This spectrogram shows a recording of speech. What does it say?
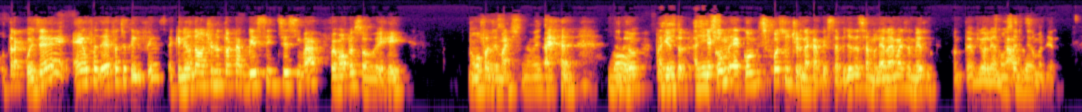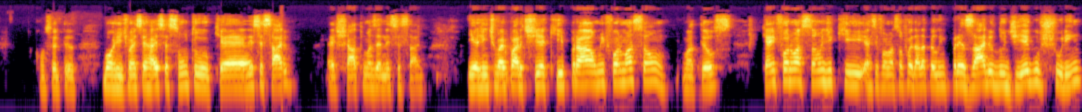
Outra coisa é, é, eu fazer, é fazer o que ele fez. É que nem eu dar um tiro na tua cabeça e dizer assim, ah, foi mal, pessoal, eu errei. Não vou fazer mais. Não Bom, Porque a gente, gente... É, como, é como se fosse um tiro na cabeça. A vida dessa mulher não é mais a mesma quando é violentado dessa maneira. Com certeza. Bom, a gente vai encerrar esse assunto que é necessário. É chato, mas é necessário. E a gente vai partir aqui para uma informação, Matheus, que é a informação de que essa informação foi dada pelo empresário do Diego Churin,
